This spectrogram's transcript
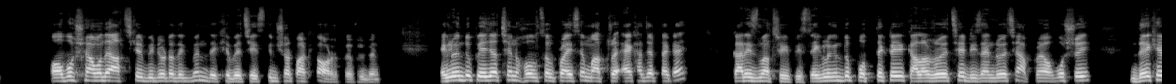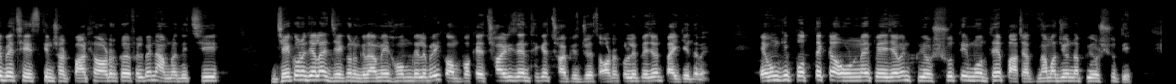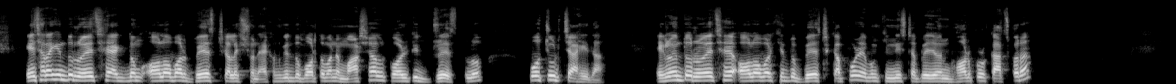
অবশ্যই আমাদের আজকের ভিডিওটা দেখবেন, দেখে বেছে স্ক্রিনশট পাঠিয়ে অর্ডার করে ফেলবেন। এগুলো কিন্তু পেয়ে যাচ্ছেন হোলসেল প্রাইসে মাত্র এক হাজার টাকায় কারিজমা থ্রি পিস এগুলো কিন্তু প্রত্যেকটাই কালার রয়েছে ডিজাইন রয়েছে। আপনারা অবশ্যই দেখে বেছে স্ক্রিনশট পাঠিয়ে অর্ডার করে ফেলবেন। আমরা দিচ্ছি যে কোনো জেলায় যে কোনো গ্রামে হোম ডেলিভারি কমপক্ষে ছয় ডিজাইন থেকে ছয় পিস ড্রেস অর্ডার করলে পেয়ে যাবেন পাইকিয়ে দেবে এবং কি প্রত্যেকটা ওড়নায় পেয়ে যাবেন পিওর সুতির মধ্যে পাঁচাত নামার জন্য পিওর সুতি। এছাড়া কিন্তু রয়েছে একদম অল ওভার বেস্ট কালেকশন এখন কিন্তু বর্তমানে মার্শাল কোয়ালিটির ড্রেসগুলো প্রচুর চাহিদা। এগুলো কিন্তু রয়েছে অল ওভার কিন্তু বেস্ট কাপড় এবং কি নিচটা পেয়ে যাবেন ভরপুর কাজ করা।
